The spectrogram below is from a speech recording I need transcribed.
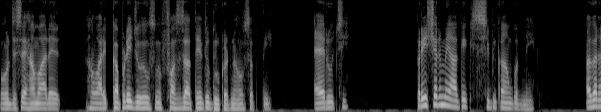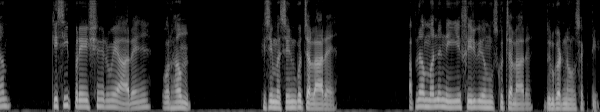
और जैसे हमारे हमारे कपड़े जो है, उसमें फंस जाते हैं तो दुर्घटना हो सकती है। अरुचि? प्रेशर में आके किसी भी काम को नहीं अगर हम किसी प्रेशर में आ रहे हैं और हम किसी मशीन को चला रहे हैं, अपना मन नहीं है, फिर भी हम उसको चला रहे हैं, दुर्घटना हो सकती है।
